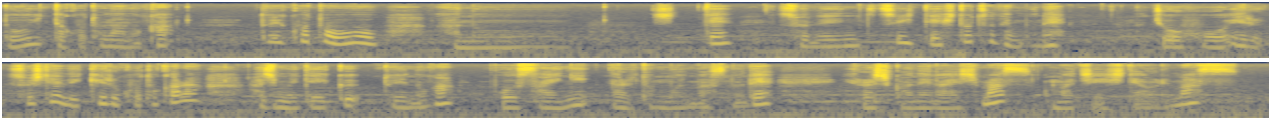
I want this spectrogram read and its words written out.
どういったことなのかということを、あの、知ってそれについて一つでもね情報を得るそしてできることから始めていくというのが防災になると思いますのでよろしくお願いします。お待ちしております。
